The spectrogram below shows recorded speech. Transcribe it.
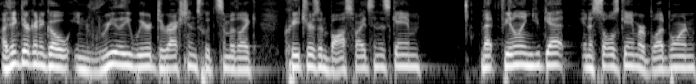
I think they're going to go in really weird directions with some of the like creatures and boss fights in this game. That feeling you get in a Souls game or Bloodborne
